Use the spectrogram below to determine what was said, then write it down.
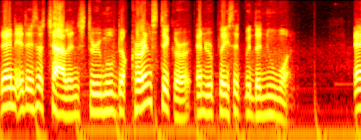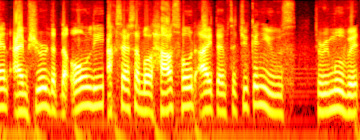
then it is a challenge to remove the current sticker and replace it with the new one. And I'm sure that the only accessible household items that you can use to remove it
